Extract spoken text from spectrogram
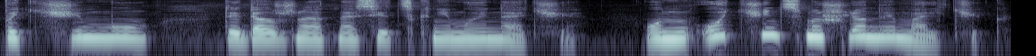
Почему ты должна относиться к нему иначе? Он очень смышленый мальчик.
